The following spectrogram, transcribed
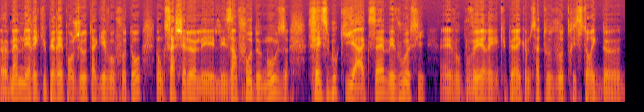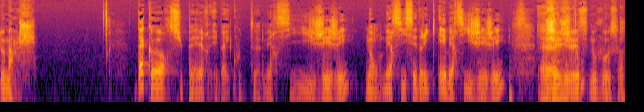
euh, même les récupérer pour géotaguer vos photos. Donc sachez-le, les, les infos de Moves, Facebook y a accès, mais vous aussi. Et vous pouvez récupérer comme ça tout votre historique de, de marche. D'accord, super. Et ben écoute, merci GG. Non, merci Cédric et merci GG. Euh, et GG, donc- c'est nouveau ça.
